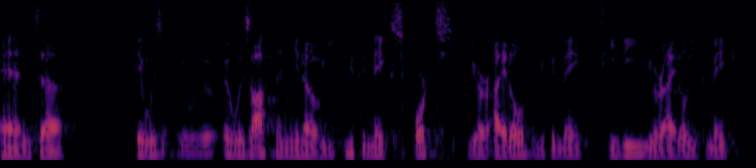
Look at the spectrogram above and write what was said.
And uh, it, was, it, it, was often, you know, you could make sports your idol, you could make TV your idol, you could make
